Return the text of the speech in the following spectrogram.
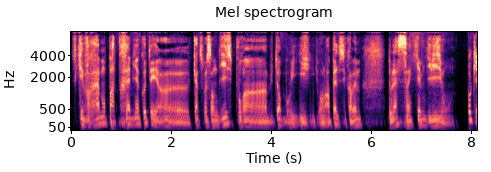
Ce qui est vraiment pas très bien coté, hein. euh, 4,70 pour un buteur. Bon, il- il- on le rappelle, c'est quand même de la cinquième division. Ok,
